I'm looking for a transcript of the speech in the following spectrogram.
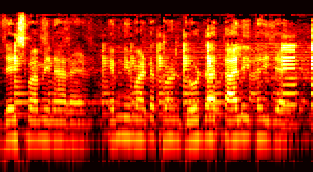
જય સ્વામિનારાયણ. એમની માટે પણ જોરદાર તાળી થઈ જાય.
